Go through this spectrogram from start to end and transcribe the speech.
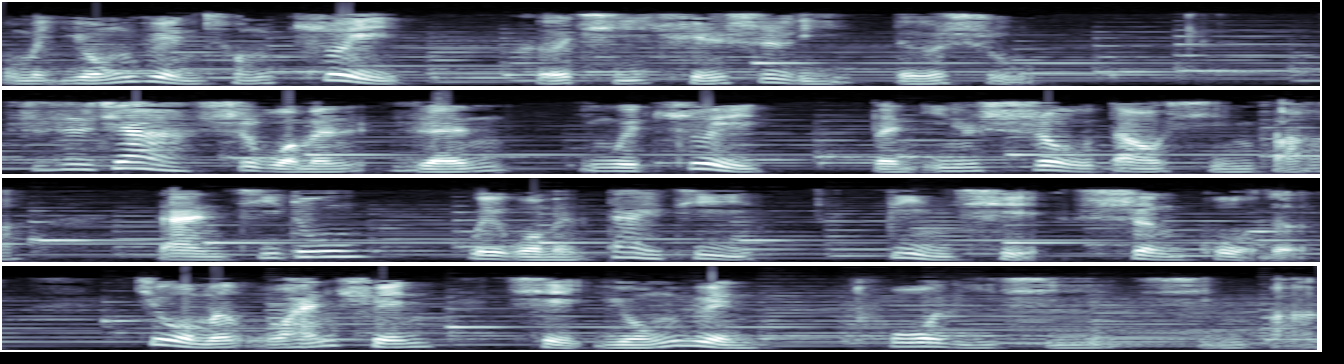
我们永远从罪。和其权势里得赎。十字架是我们人因为罪本应受到刑罚，但基督为我们代替，并且胜过了，就我们完全且永远脱离其刑罚。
